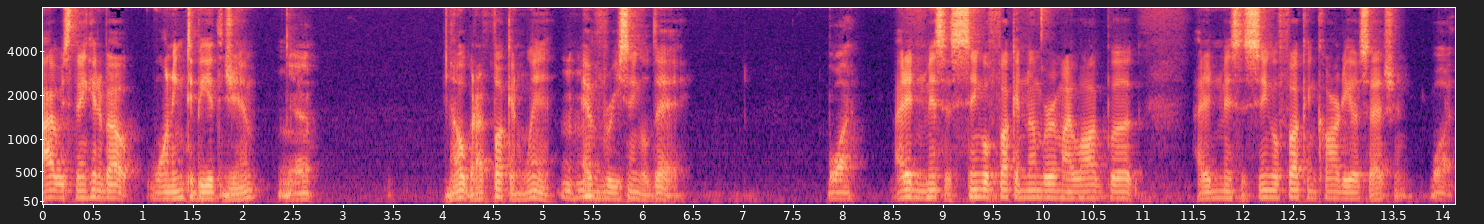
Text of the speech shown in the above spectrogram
i was thinking about wanting to be at the gym? Yeah. no but i fucking went mm-hmm. every single day. Why? I didn't miss a single fucking number in my logbook. I didn't miss a single fucking cardio session. Why?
